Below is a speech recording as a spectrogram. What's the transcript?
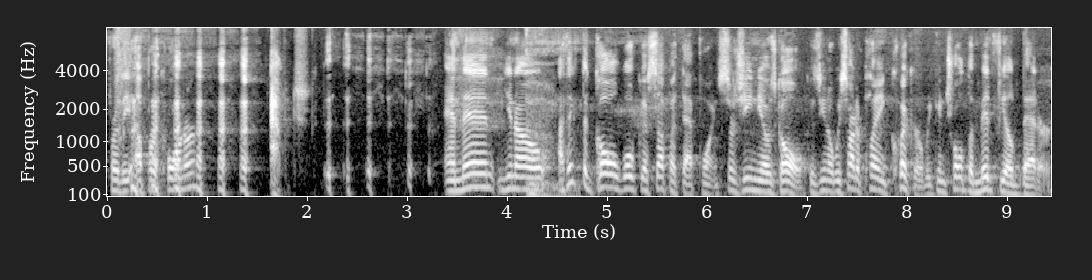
for the upper corner. Ouch. And then, you know, Oh, I think the goal woke us up at that point, Serginho's goal, because, you know, we started playing quicker. We controlled the midfield better.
